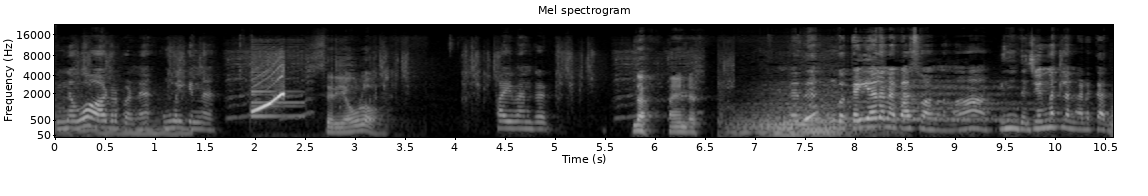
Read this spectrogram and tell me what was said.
என்னவோ ஆர்டர் பண்ணேன் உங்களுக்கு என்ன? சரி எவ்வளோ? ஃபைவ் ஹண்ட்ரட் இந்தா ஃபைவ் ஹண்ட்ரட் என்னது? உங்க கையால நான் காசு வாங்கணுமா? இந்த ஜென்மத்துல நடக்காது.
